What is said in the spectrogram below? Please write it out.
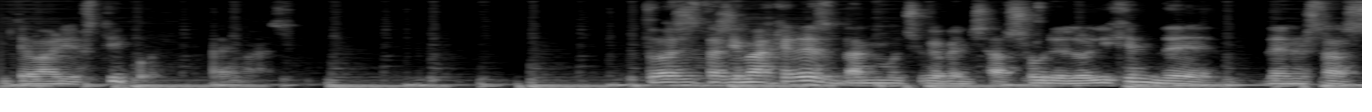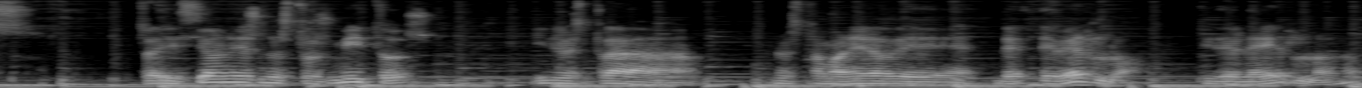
de varios tipos, además. Todas estas imágenes dan mucho que pensar sobre el origen de, nuestras tradiciones, nuestros mitos y nuestra, nuestra manera de, verlo y de leerlo, ¿no?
